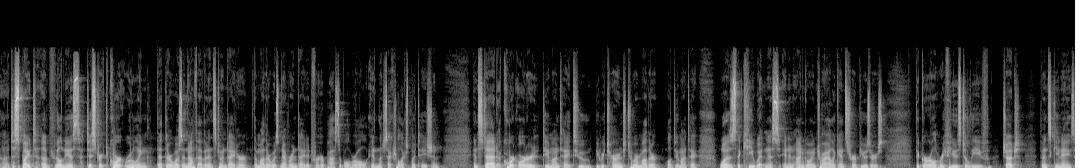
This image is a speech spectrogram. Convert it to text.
Uh, despite a Vilnius district court ruling that there was enough evidence to indict her, the mother was never indicted for her possible role in the sexual exploitation. Instead, a court ordered Deimantė to be returned to her mother while Deimantė was the key witness in an ongoing trial against her abusers. The girl refused to leave Judge Venckienė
